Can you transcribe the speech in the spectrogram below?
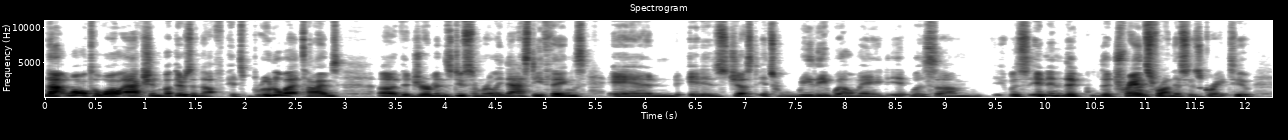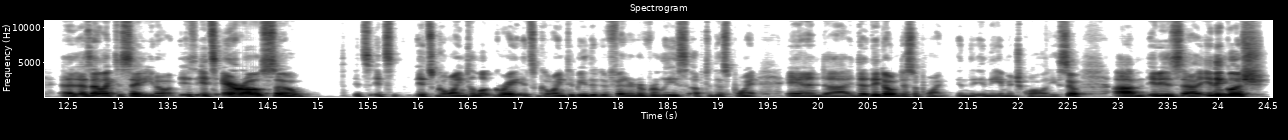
not wall to wall action, but there's enough. It's brutal at times. Uh, the Germans do some really nasty things, and it is just it's really well made. It was um, it was in, the the transfer on this is great too. As I like to say, you know, it's, it's Arrow, so it's it's it's going to look great. It's going to be the definitive release up to this point, and uh, they don't disappoint in the in the image quality. So um, it is uh, in English.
